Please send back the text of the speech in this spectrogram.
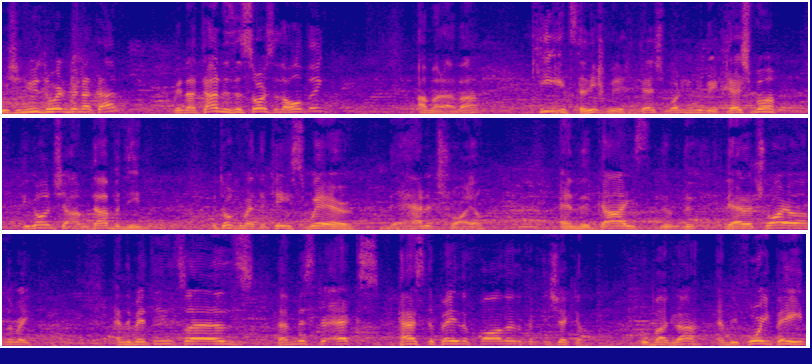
We should use the word v'natan. V'natan is the source of the whole thing. Amarava, ki itzarich v'chichesh. What do you need v'chichesh for? Kigon she'amda badin. We're talking about the case where they had a trial, and the guys, the, the, they had a trial on the rape, and the Betin says that Mr. X has to pay the father the fifty shekel, ubagra, and before he paid,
